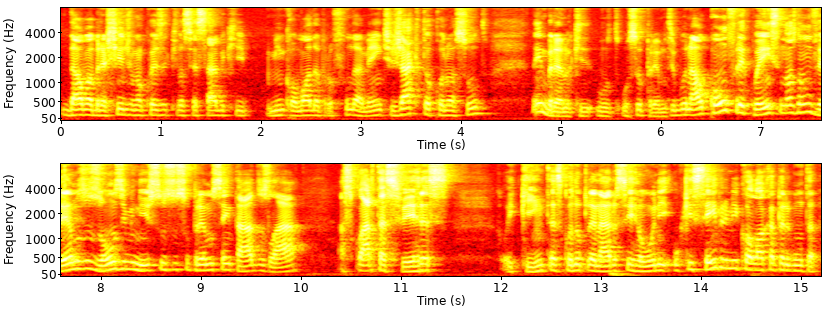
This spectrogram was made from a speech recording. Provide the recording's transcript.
dar uma brechinha de uma coisa que você sabe que me incomoda profundamente, já que tocou no assunto, lembrando que o, o Supremo Tribunal, com frequência, nós não vemos os 11 ministros do Supremo sentados lá às quartas-feiras e quintas, quando o plenário se reúne, o que sempre me coloca a pergunta:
